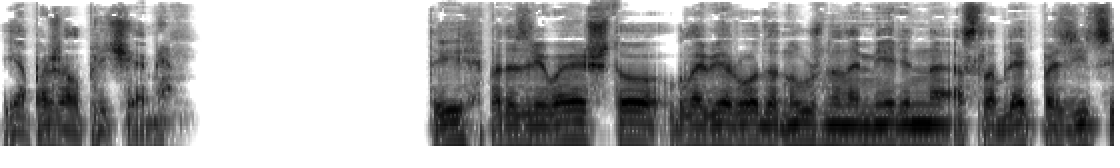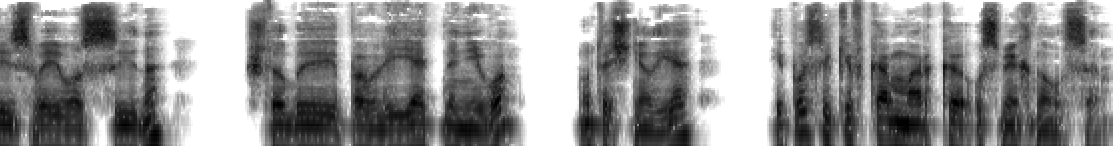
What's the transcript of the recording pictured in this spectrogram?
Я пожал плечами. Ты подозреваешь, что главе рода нужно намеренно ослаблять позиции своего сына, чтобы повлиять на него? — уточнил я, и после кивка Марка усмехнулся.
